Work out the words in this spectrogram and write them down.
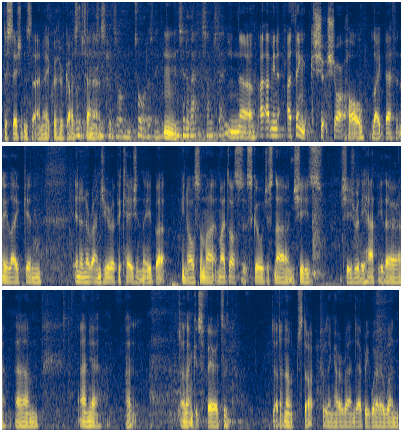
decisions that I make with regards Roger to tennis. kids on tour, doesn't he? Mm. consider that at some stage? No, I, I mean I think sh- short haul, like definitely like in in and around Europe occasionally, but you know also my my daughter's at school just now, and she's she's really happy there, um, and yeah, I, I think it's fair to I don't know start pulling her around everywhere when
